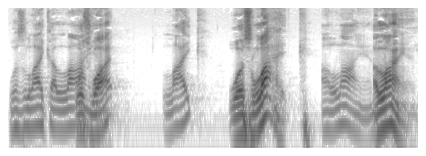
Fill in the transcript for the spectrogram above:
Was like a lion. Was what? Like? Was like. A lion. A lion.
